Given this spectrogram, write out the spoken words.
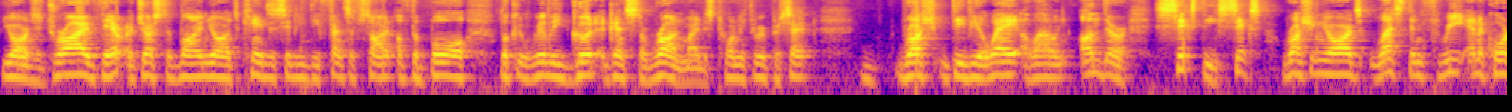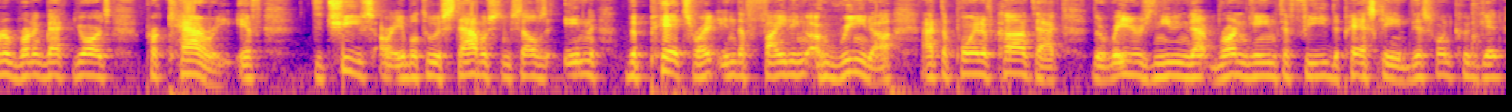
yards a drive. Their adjusted line yards, Kansas City defensive side of the ball, looking really good against the run, minus 23% rush DVOA, allowing under 66 rushing yards, less than three and a quarter running back yards per carry. If the Chiefs are able to establish themselves in the pits, right, in the fighting arena at the point of contact. The Raiders needing that run game to feed the pass game. This one could get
